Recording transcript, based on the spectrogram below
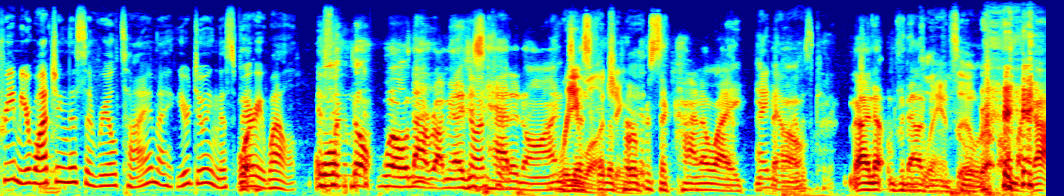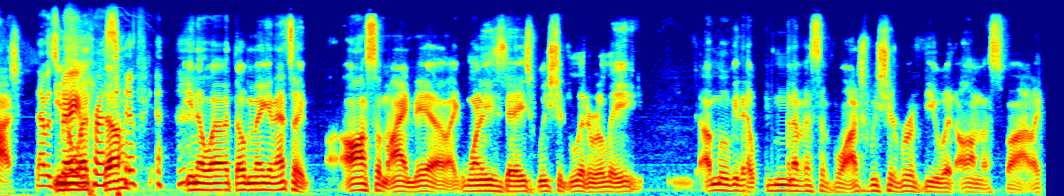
Cream, you're watching this in real time. I, you're doing this very well. Well, no, well, not. I mean, I just I'm had kidding. it on just for the Rewatching it. purpose of kind of like, you I know, I was kidding. I know, without being Glance cool. over. Oh my gosh, That was You know very what, impressive. Yeah. you know what though, Megan? That's an awesome idea. Like one of these days, we should literally a movie that none of us have watched. We should review it on the spot, like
